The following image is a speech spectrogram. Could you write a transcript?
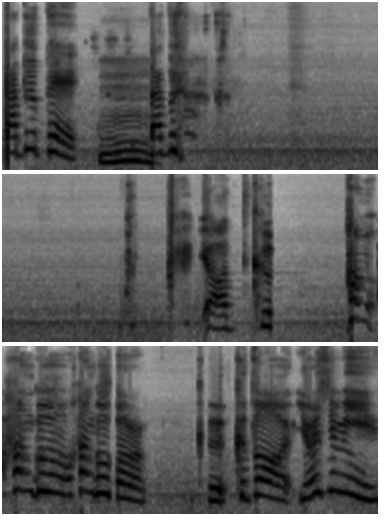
따뜻해. 음, 따뜻. 야, 그 한, 한국 한국어 그 그저 열심히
